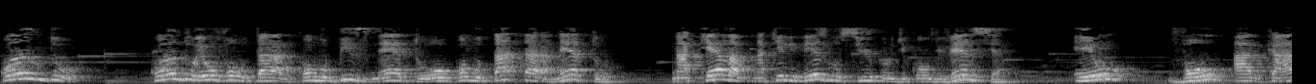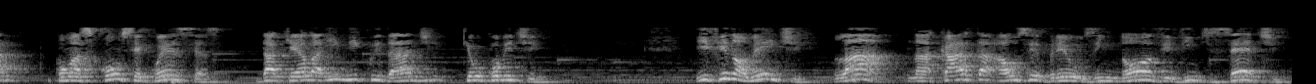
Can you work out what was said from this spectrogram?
quando quando eu voltar como bisneto ou como tataraneto, naquela, naquele mesmo círculo de convivência, eu vou arcar com as consequências daquela iniquidade que eu cometi. E finalmente, lá na carta aos Hebreus, em 9, 27,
